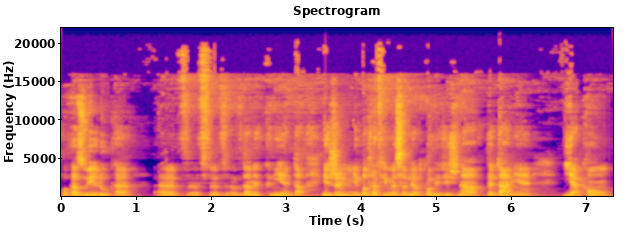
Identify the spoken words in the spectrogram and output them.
pokazuje lukę e, w, w, w danych klienta. Jeżeli nie potrafimy sobie odpowiedzieć na pytanie, jaką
